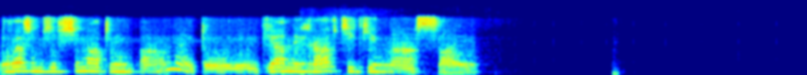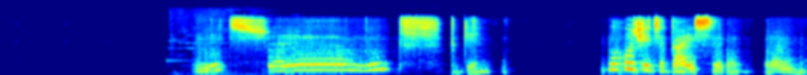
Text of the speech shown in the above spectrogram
разом з усіма твінками, то я не грав тільки на Сайрен. І ну, таке. Ну, хочеться кайсера, правильно.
